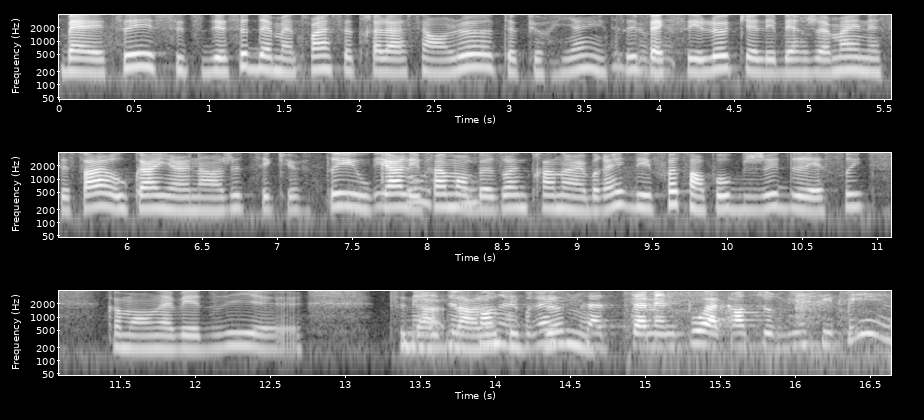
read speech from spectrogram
ben tu sais, si tu décides de mettre fin à cette relation-là, tu n'as plus rien, tu sais. Fait que c'est là que l'hébergement est nécessaire ou quand il y a un enjeu de sécurité ou Des quand les femmes ont besoin de prendre un break. Des fois, ils sont pas obligés de laisser, comme on avait dit euh, Mais dans, de dans prendre un break, mais- ça t'amène pas à quand tu reviens, c'est pire.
